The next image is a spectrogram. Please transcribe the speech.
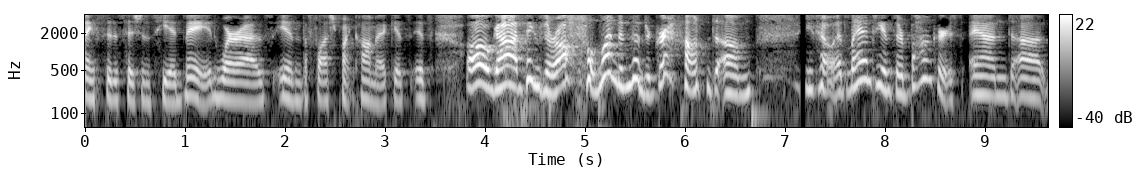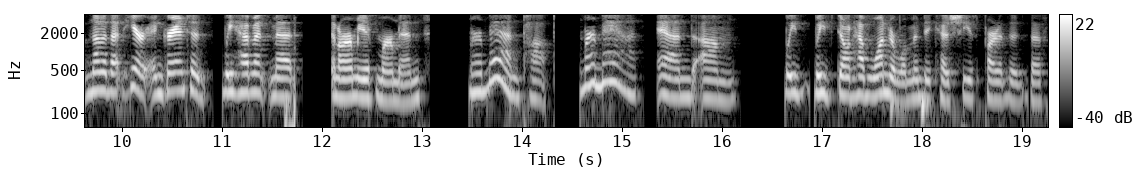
thanks to decisions he had made. Whereas in the Flashpoint comic, it's it's oh god, things are awful. London's underground. Um, you know, Atlanteans are bonkers, and uh, none of that here. And granted, we haven't met an army of mermen. Merman pop, merman, and um, we we don't have Wonder Woman because she's part of the the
